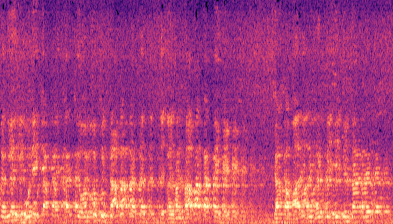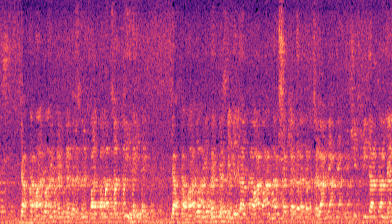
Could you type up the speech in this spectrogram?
कनीज होने का अपने घर की औरतों की दावत करते हम दावा करते हैं क्या हमारे भी घर में यही किरदार है? क्या हमारे भी घर में रस्म फातमा चलती है? क्या हमारे भी घर में सैदा पाक की नक्शा कदर कर चलाने की कोशिश की जाती है?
